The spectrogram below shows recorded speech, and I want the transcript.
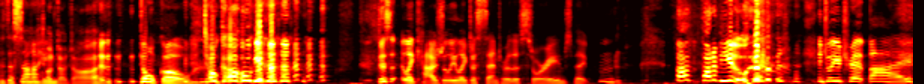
That's a sign. "Dun dun dun, Don't go. don't go." just like casually, like just send her this story and just be like, hmm, thought thought of you. enjoy your trip. Bye.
